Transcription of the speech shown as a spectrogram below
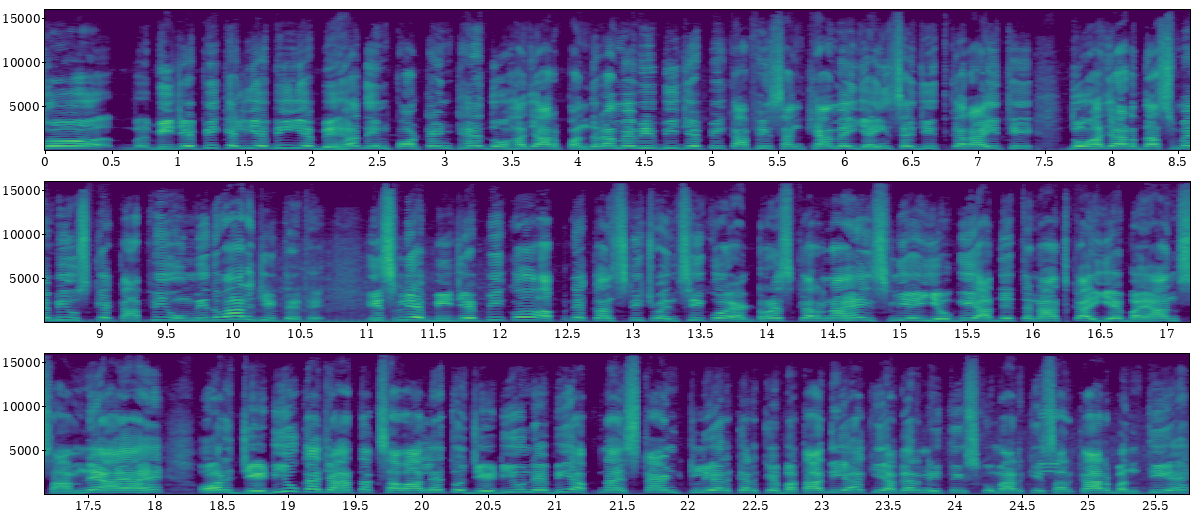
तो बीजेपी के लिए भी ये बेहद इंपॉर्टेंट है। 2015 में भी बीजेपी काफ़ी संख्या में यहीं से जीत कर आई थी। 2010 में भी उसके काफ़ी उम्मीदवार जीते थे। इसलिए बीजेपी को अपने कंस्टिट्युएंसी को एड्रेस करना है। इसलिए योगी आदित्यनाथ का ये बयान सामने आया है। और जेडीयू का जहाँ तक सवाल है तो जेडीयू ने भी अपना स्टैंड क्लियर करके बता दिया कि अगर नीतीश कुमार की सरकार बनती है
